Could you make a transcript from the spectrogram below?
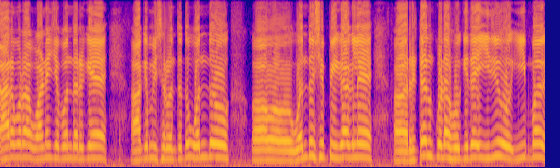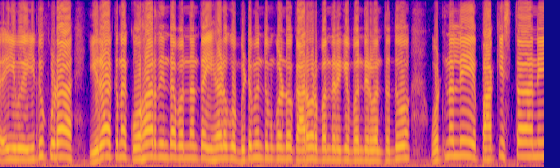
ಕಾರವಾರ ವಾಣಿಜ್ಯ ಬಂದರಿಗೆ ಆಗಮಿಸಿರುವಂಥದ್ದು. ಒಂದು ಒಂದು ಶಿಪ್ ಈಗಾಗಲೇ ರಿಟರ್ನ್ ಕೂಡ ಹೋಗಿದೆ. ಇದು ಈ ಇದು ಕೂಡ ಇರಾಕ್ನ ಕೋಹಾರದಿಂದ ಬಂದಂಥ ಈ ಹಡಗು ಬಿಟಮಿನ್ ತುಂಬಿಕೊಂಡು ಕಾರವಾರ ಬಂದರಿಗೆ ಬಂದಿರುವಂಥದ್ದು ಒಟ್ಟಿನಲ್ಲಿ ಪಾಕಿಸ್ತಾನಿ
